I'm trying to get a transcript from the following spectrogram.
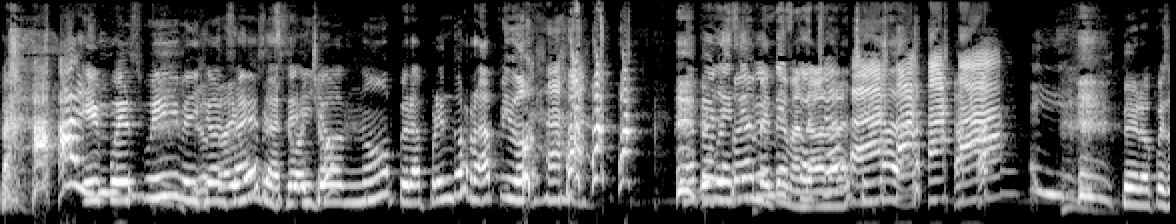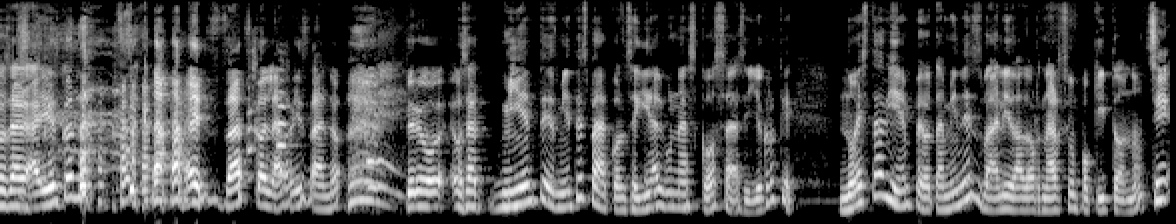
y pues fui y me dijeron, ¿sabes hacer? Y yo, no, pero aprendo rápido. No, pero pues, le sirve un obviamente me mandaban a la chingada. Ay. Pero pues, o sea, ahí es cuando estás con la risa, ¿no? Pero, o sea, mientes, mientes para conseguir algunas cosas. Y yo creo que no está bien, pero también es válido adornarse un poquito, ¿no? Sí,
